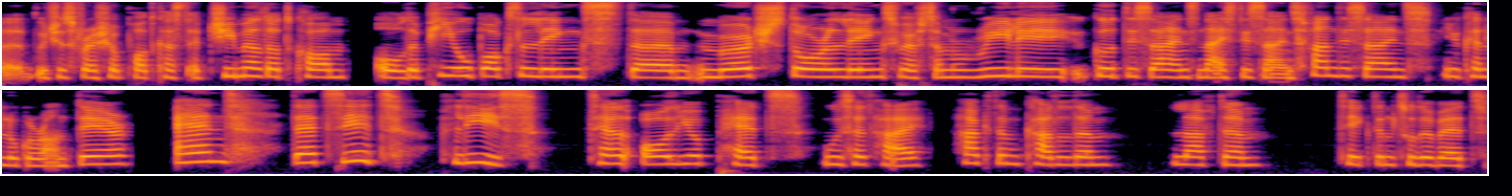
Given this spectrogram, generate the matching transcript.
uh, which is freshhellpodcast at gmail.com. All the PO box links, the merch store links. We have some really good designs, nice designs, fun designs. You can look around there. And that's it. Please tell all your pets who said hi. Hug them, cuddle them, love them, take them to the vet.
